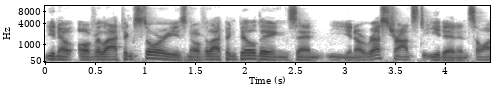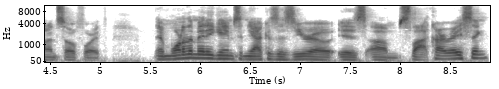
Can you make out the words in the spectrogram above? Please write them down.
you know overlapping stories and overlapping buildings and you know restaurants to eat in and so on and so forth. And one of the mini games in Yakuza Zero is um, slot car racing,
